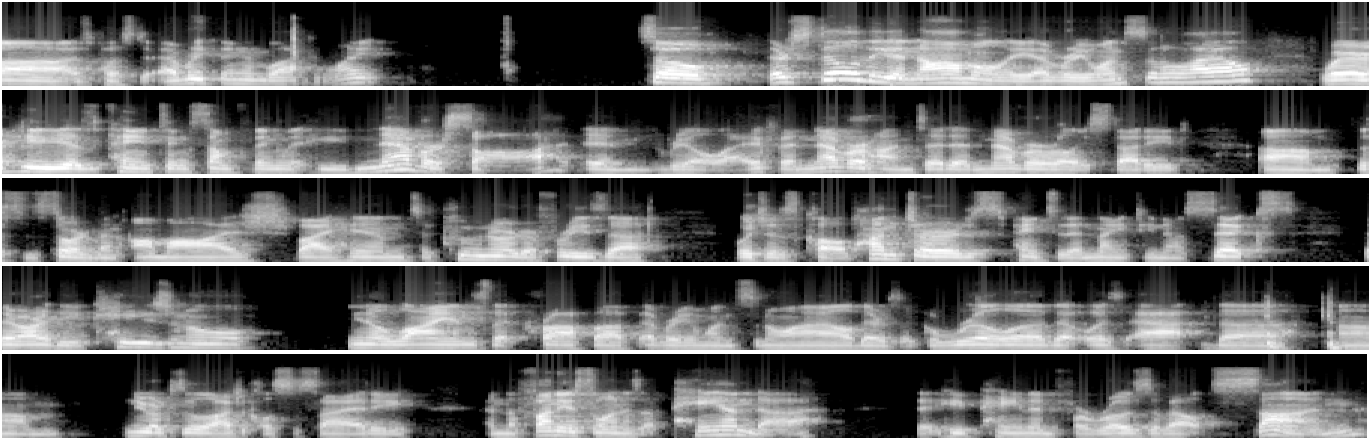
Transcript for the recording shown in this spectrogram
uh, as opposed to everything in black and white. So there's still the anomaly every once in a while where he is painting something that he never saw in real life and never hunted and never really studied. Um, this is sort of an homage by him to Kuhnert or Friese, which is called Hunters, painted in 1906. There are the occasional, you know, lions that crop up every once in a while. There's a gorilla that was at the um, New York Zoological Society. And the funniest one is a panda that he painted for Roosevelt's son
